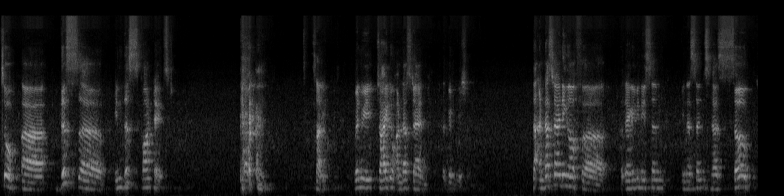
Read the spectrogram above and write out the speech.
So uh, this uh, in this context, sorry, when we try to understand recognition. The understanding of uh, recognition, in a sense, has served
